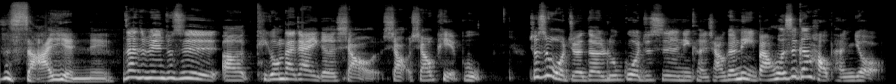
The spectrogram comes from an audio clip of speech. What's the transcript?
是傻眼呢，在这边就是呃，提供大家一个小小小撇步，就是我觉得如果就是你可能想要跟另一半，或者是跟好朋友。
